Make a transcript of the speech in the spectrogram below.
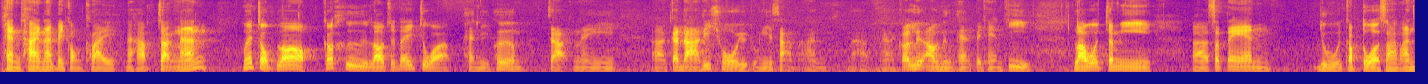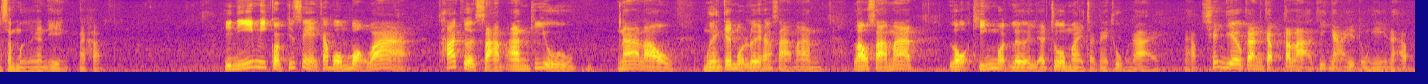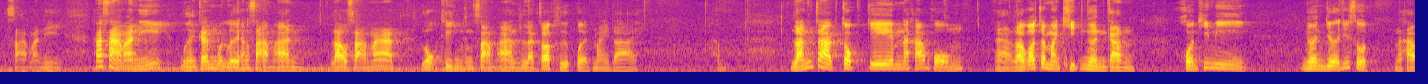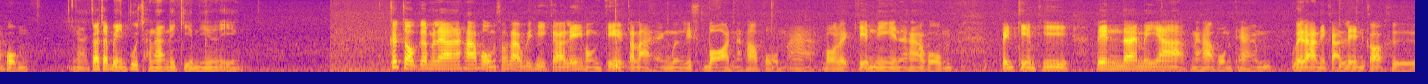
แผ่นทายนั้นเป็นของใครนะครับ จากนั้นเมื่อจบรอบก็คือเราจะได้จั่วแผ่นนี้เพิ่มจากในกระดาษที่โชว์อยู่ตรงนี้ 3 อันนะครับก็เลือกเอา 1 แผ่นไปแทนที่ เราจะมีสแตนอยู่กับตัว 3 อันเสมอนั่นเองนะครับ ทีนี้มีกฎพิเศษครับผมบอกว่าถ้าเกิด 3 อันที่อยู่หน้าเราเหมือนกันหมดเลยทั้ง 3 อัน เราสามารถ โละทิ้งหมดเลยแล้วจั่วใหม่จากในถุงได้นะครับเช่นเดียวกันกับตลาดที่หงายอยู่ตรงนี้นะครับ3อันนี้ ถ้า 3 อันนี้เหมือนกันหมดเลยทั้ง 3 อัน เราสามารถโละทิ้งทั้ง 3 อัน แล้วก็คือเปิดใหม่ได้ครับหลังจากจบเกมนะครับผมอ่าเราก็จะมาคิดเงินกัน คนที่มีเงินเยอะที่สุดนะครับผมอ่าก็จะเป็นผู้ชนะในเกมนี้นั่นเอง ก็จบกันไปแล้วนะครับผมสำหรับวิธีการเล่นของเกมตลาดแห่งเมืองลิสบอนนะครับผมอ่าบอกเลยเกมนี้นะครับผม เป็นเกมที่เล่นได้ไม่ยากนะครับผมแถมเวลาในการเล่นก็คือ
